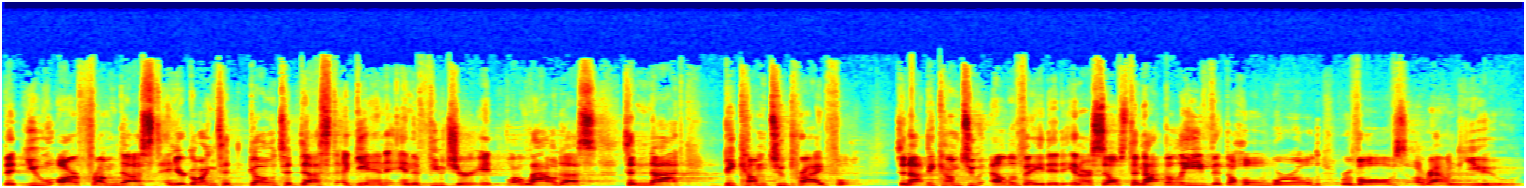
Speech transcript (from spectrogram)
that you are from dust and you're going to go to dust again in the future. It allowed us to not become too prideful, to not become too elevated in ourselves, to not believe that the whole world revolves around you.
